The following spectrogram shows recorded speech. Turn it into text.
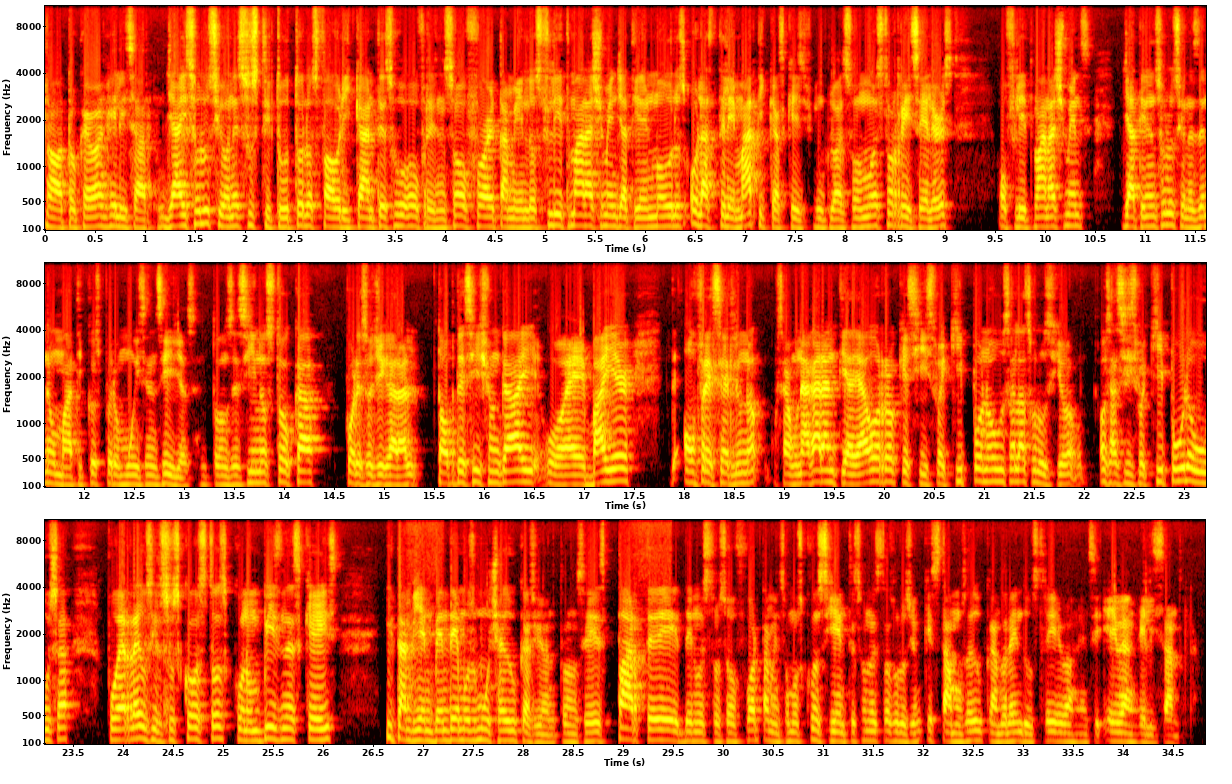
No, toca evangelizar. Ya hay soluciones, sustitutos, los fabricantes ofrecen software, también los fleet management ya tienen módulos o las telemáticas que incluso son nuestros resellers o fleet management ya tienen soluciones de neumáticos pero muy sencillas. Entonces sí nos toca por eso llegar al top decision guy o eh, buyer ofrecerle una, o sea, una garantía de ahorro que si su equipo no usa la solución, o sea, si su equipo lo usa, puede reducir sus costos con un business case y también vendemos mucha educación. Entonces, parte de, nuestro software también somos conscientes de nuestra solución que estamos educando a la industria y evangelizándola.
